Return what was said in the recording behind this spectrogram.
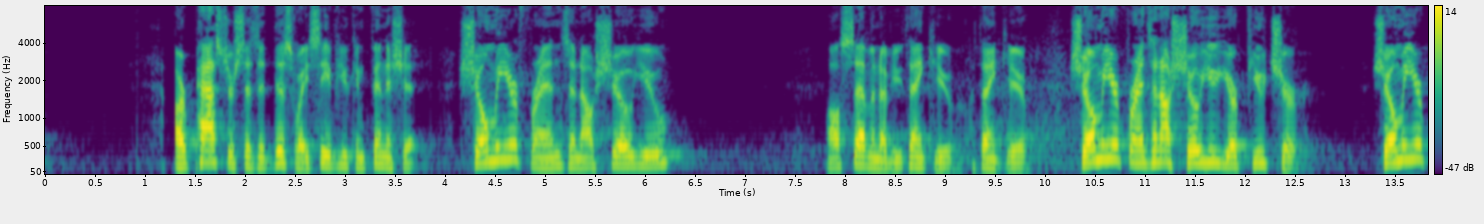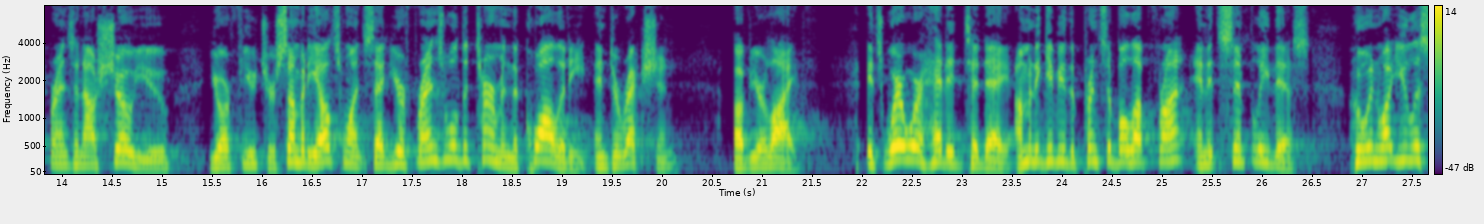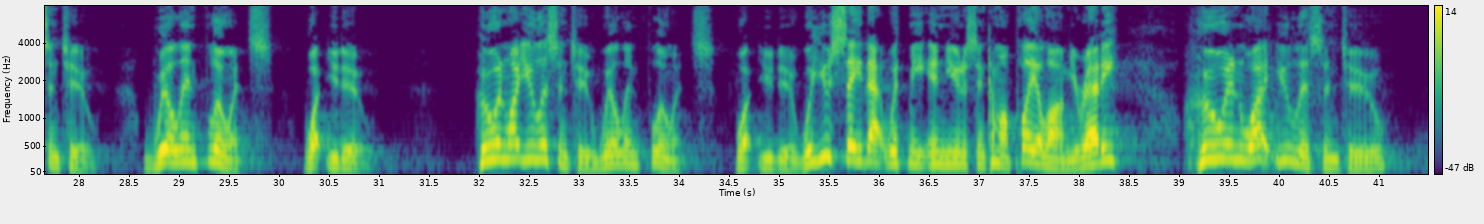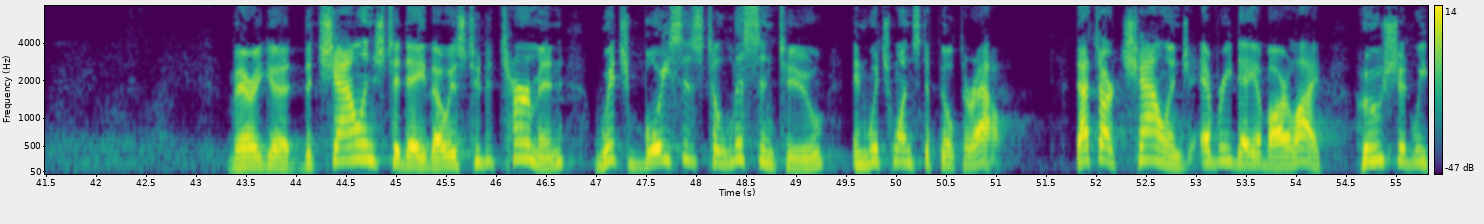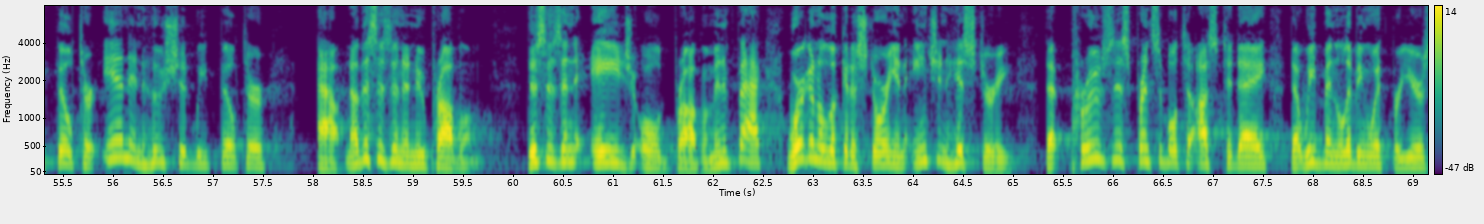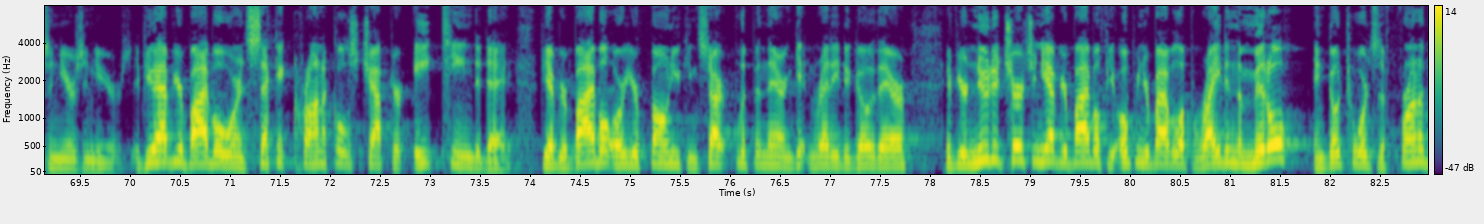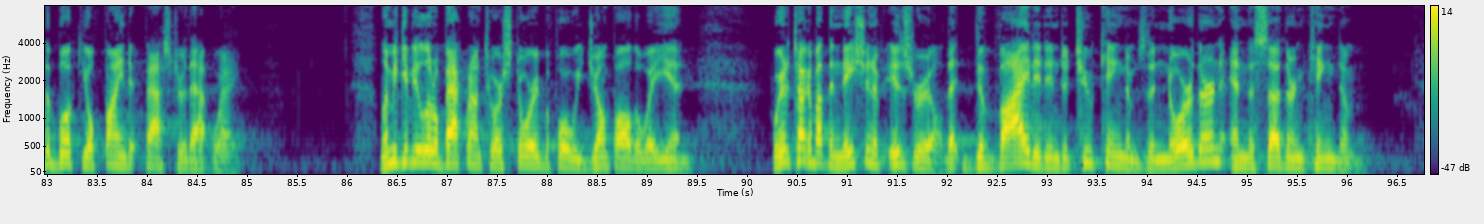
Our pastor says it this way see if you can finish it. Show me your friends, and I'll show you. All seven of you, thank you. Thank you. Show me your friends, and I'll show you your future. Show me your friends, and I'll show you your future. Somebody else once said, Your friends will determine the quality and direction of your life. It's where we're headed today. I'm going to give you the principle up front, and it's simply this who and what you listen to will influence what you do. Who and what you listen to will influence what you do. Will you say that with me in unison? Come on, play along. You ready? Who and what you listen to. Very good. The challenge today, though, is to determine which voices to listen to and which ones to filter out. That's our challenge every day of our life. Who should we filter in and who should we filter out? Now, this isn't a new problem. This is an age old problem. And in fact, we're going to look at a story in ancient history that proves this principle to us today that we've been living with for years and years and years. If you have your Bible, we're in Second Chronicles chapter 18 today. If you have your Bible or your phone, you can start flipping there and getting ready to go there. If you're new to church and you have your Bible, if you open your Bible up right in the middle and go towards the front of the book, you'll find it faster that way. Let me give you a little background to our story before we jump all the way in. We're going to talk about the nation of Israel that divided into two kingdoms, the northern and the southern kingdom.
